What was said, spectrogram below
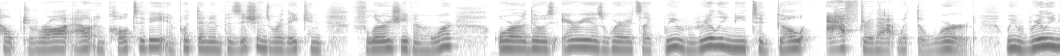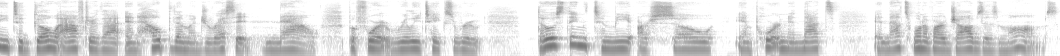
help draw out and cultivate and put them in positions where they can flourish even more, or those areas where it's like we really need to go after that with the word. We really need to go after that and help them address it now before it really takes root. Those things to me are so important and that's and that's one of our jobs as moms.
